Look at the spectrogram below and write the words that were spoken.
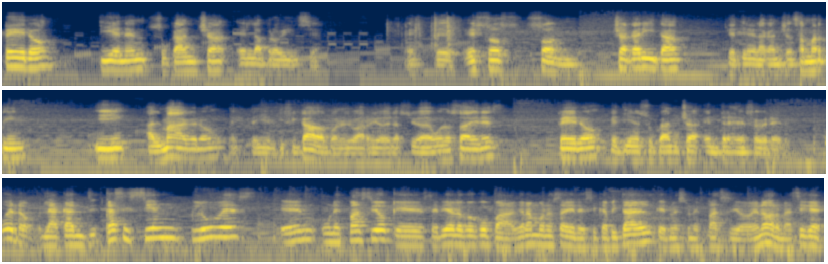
pero tienen su cancha en la provincia. Este, esos son Chacarita, que tiene la cancha en San Martín, y Almagro, este, identificado con el barrio de la ciudad de Buenos Aires, pero que tiene su cancha en 3 de febrero. Bueno, la casi 100 clubes en un espacio que sería lo que ocupa Gran Buenos Aires y Capital, que no es un espacio enorme. Así que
